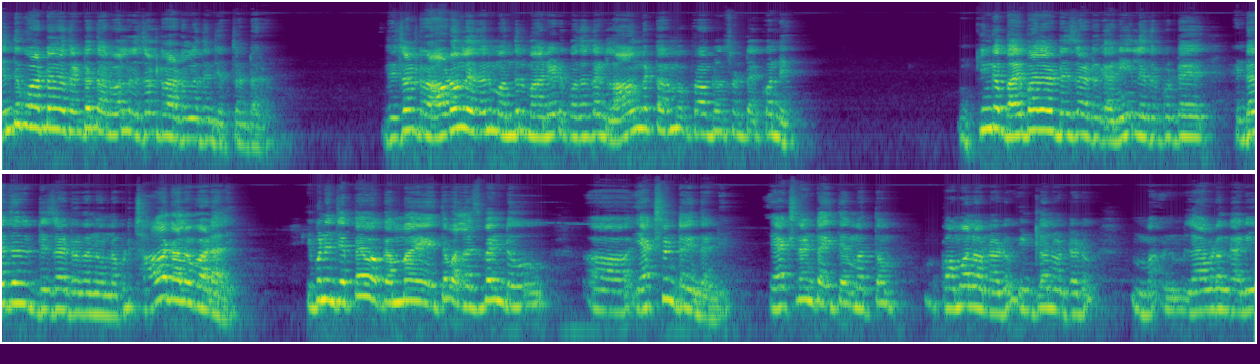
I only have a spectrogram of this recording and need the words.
ఎందుకు వాడడం లేదంటే దానివల్ల రిజల్ట్ రావడం లేదని చెప్తుంటారు. రిజల్ట్ రావడం లేదని మందులు మానేయడం కుదరదండి. లాంగ్ టర్మ్ ప్రాబ్లమ్స్ ఉంటాయి కొన్ని. ముఖ్యంగా బైపాలర్ డిజార్డర్ కానీ లేదంటే ఎండోజన్ డిజార్డర్ కానీ ఉన్నప్పుడు చాలా కాలం వాడాలి. ఇప్పుడు నేను చెప్పే ఒక అమ్మాయి అయితే వాళ్ళ హస్బెండ్ యాక్సిడెంట్ అయిందండి. యాక్సిడెంట్ అయితే మొత్తం కోమాలో ఉన్నాడు ఇంట్లోనే ఉంటాడు. లేవడం కానీ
